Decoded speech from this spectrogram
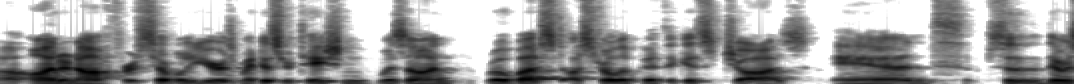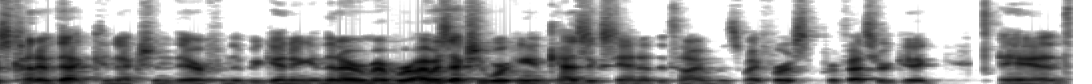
uh, on and off for several years. My dissertation was on robust Australopithecus jaws. And so there was kind of that connection there from the beginning. And then I remember I was actually working in Kazakhstan at the time. It was my first professor gig. And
